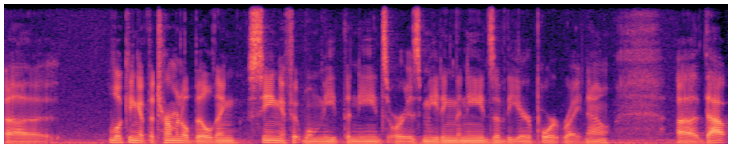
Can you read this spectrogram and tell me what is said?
uh, looking at the terminal building, seeing if it will meet the needs or is meeting the needs of the airport right now. Uh, That,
